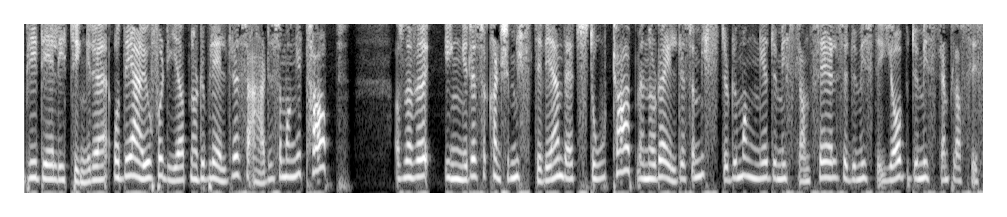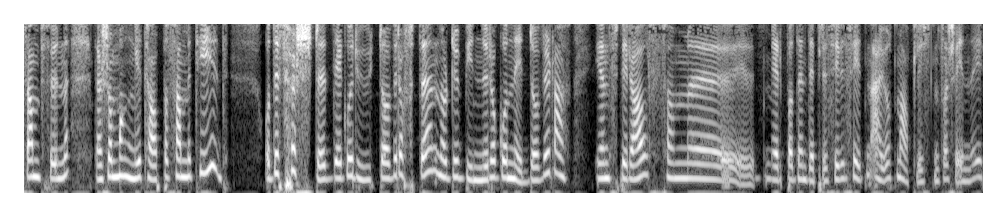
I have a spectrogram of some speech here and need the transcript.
blir det litt tyngre. Og det er jo fordi at når du blir eldre, så er det så mange tap. Altså Når vi er yngre, så kanskje mister vi en, det er et stort tap, men når du er eldre, så mister du mange. Du mister anseelse, du mister jobb, du mister en plass i samfunnet. Det er så mange tap på samme tid. Og det første det går utover ofte, når du begynner å gå nedover da, i en spiral som eh, mer på den depressive siden, er jo at matlysten forsvinner.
